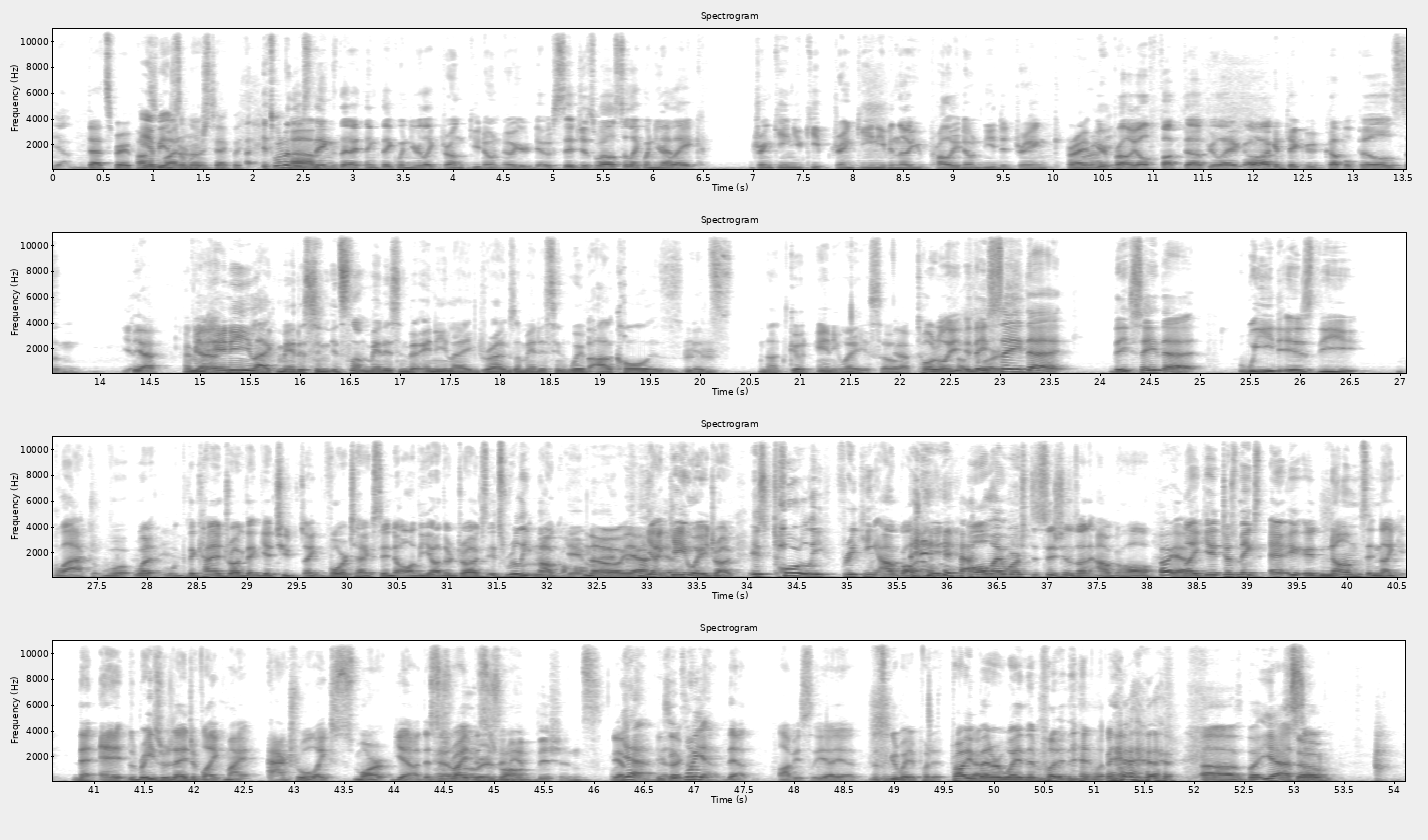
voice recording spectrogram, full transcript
yeah. That's very possible. Ambien's I don't the know exactly. It's one of those Um, things that I think like when you're like drunk, you don't know your dosage as well. So like when you're Yeah. like drinking, you keep drinking even though you probably don't need to drink. Right. You're Right. probably all fucked up. You're like, oh, I can take a couple pills and yeah. Yeah, I mean, Yeah. any like medicine. It's not medicine, but any like drugs or medicine with alcohol is mm-hmm. it's not good anyway. So Yeah. Totally. And they course. say that they say that weed is the black what, what the kind of drug that gets you like vortex into all the other drugs. It's really alcohol. gateway. No, yeah. yeah, gateway drug. It's totally freaking alcohol. I made all my worst decisions on alcohol. Oh, yeah. Like it just makes it, it numbs and like the ed, the razor's edge of like my actual like smart. Yeah, this Yeah, is right. This is wrong. Inhibitions. Yep, yeah, exactly. Well, yeah, yeah. Obviously, yeah, yeah. That's a good way to put it. Probably Yeah. a better way than put it than what. uh, but yeah, so, so,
